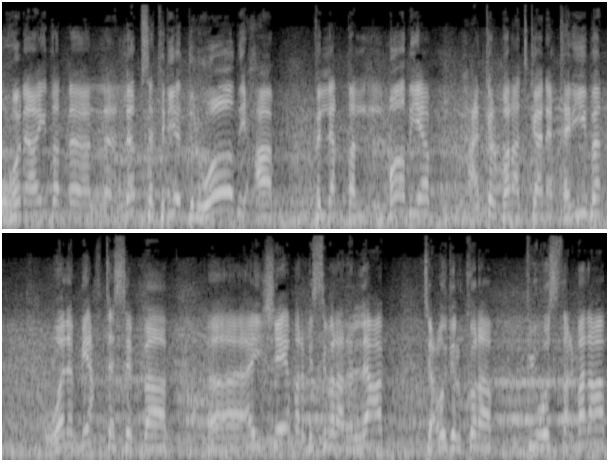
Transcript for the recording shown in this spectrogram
وهنا أيضا لمسة اليد الواضحة في اللقطة الماضية. حكم المباراه كان قريبا ولم يحتسب آه، أي شيء أمر باستمرار اللعب. تعود الكرة في وسط الملعب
